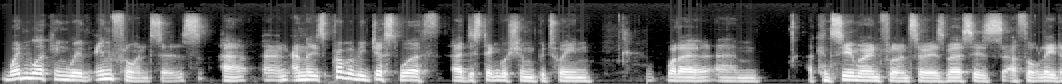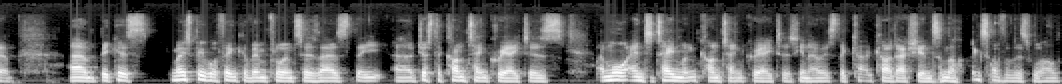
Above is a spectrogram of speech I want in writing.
When working with influencers, uh, and, and, it's probably just worth uh, distinguishing between what a um, a consumer influencer is versus a thought leader, um, because most people think of influencers as the uh, just the content creators, uh, more entertainment content creators. You know, it's the Kardashians and the likes of this world.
